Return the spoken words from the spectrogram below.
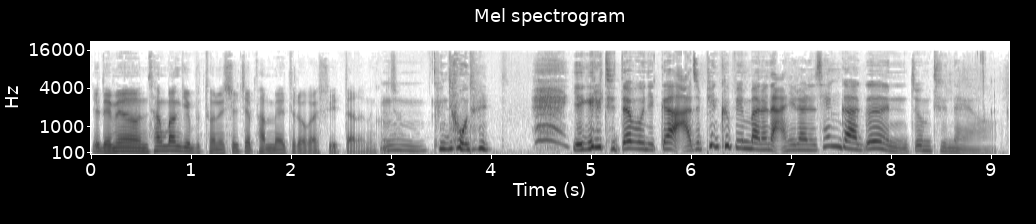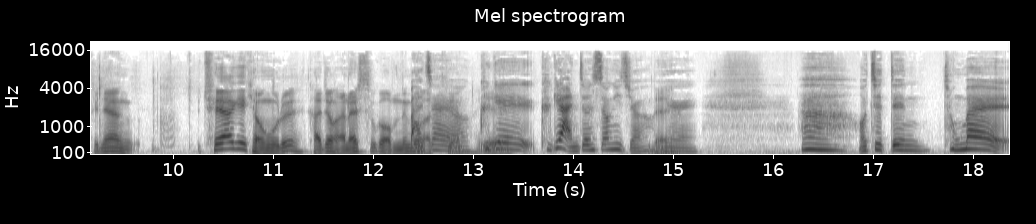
내면 상반기부터는 실제 판매에 들어갈 수 있다라는 거죠. 음, 근데 오늘 얘기를 듣다 보니까 아주 핑크빛만은 아니라는 생각은 좀 드네요. 그냥 최악의 경우를 가정 안 할 수가 없는 맞아요. 것 같아요. 그게 예. 그게 안전성이죠. 네. 예. 아 어쨌든 정말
